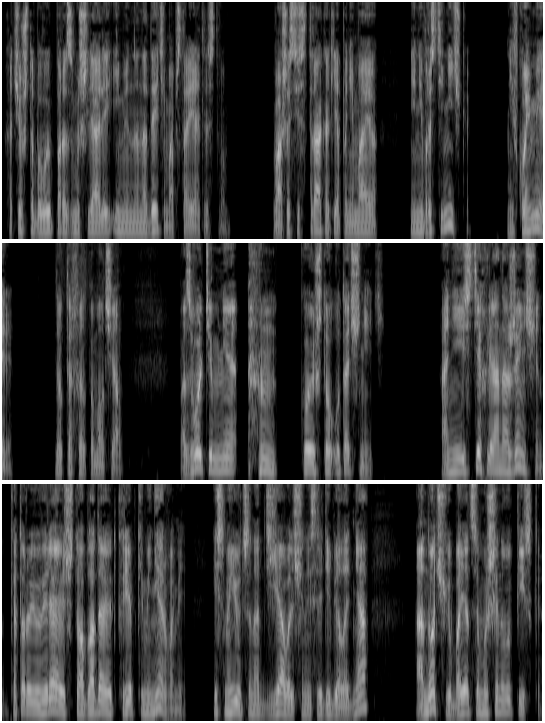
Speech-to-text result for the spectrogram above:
Хочу, чтобы вы поразмышляли именно над этим обстоятельством. Ваша сестра, как я понимаю, не неврастеничка? Ни в коей мере. Доктор Фелл помолчал. Позвольте мне кое-что уточнить. А не из тех ли она женщин, которые уверяют, что обладают крепкими нервами и смеются над дьявольщиной среди бела дня, а ночью боятся мышиного писка?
